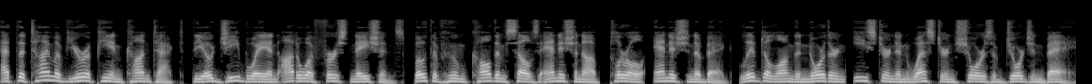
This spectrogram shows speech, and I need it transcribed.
At the time of European contact, the Ojibwe and Ottawa First Nations, both of whom call themselves Anishinaabe plural, Anishinabeg, lived along the northern, eastern and western shores of Georgian Bay.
